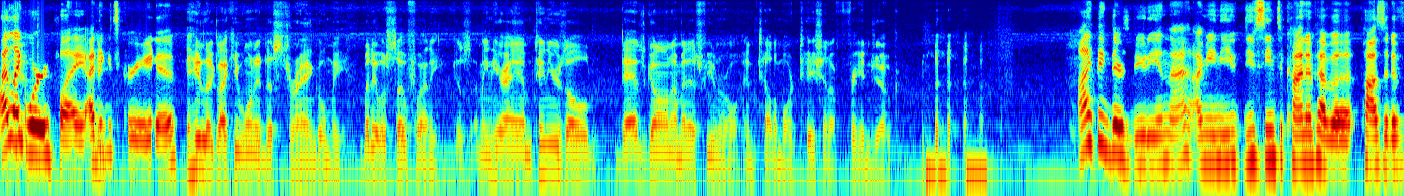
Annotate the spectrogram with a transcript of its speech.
i like wordplay i think it's creative he looked like he wanted to strangle me. But it was so funny because I mean, here I am, ten years old. Dad's gone. I'm at his funeral and tell the mortician a friggin' joke. I think there's beauty in that. I mean, you you seem to kind of have a positive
